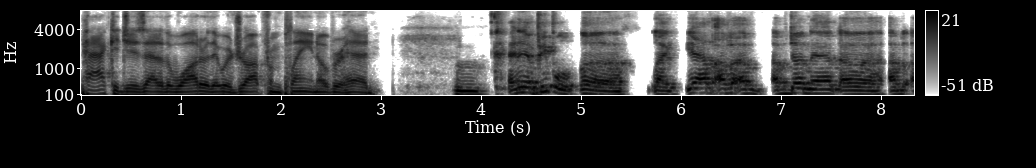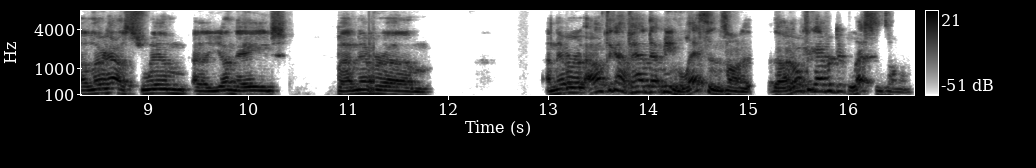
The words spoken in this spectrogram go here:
packages out of the water that were dropped from plane overhead. And then people uh, like, yeah, I've, I've, I've, I've done that. Uh, I've, I learned how to swim at a young age, but I never, um, I never, I don't think I've had that many lessons on it. Though. I don't think I ever did lessons on them.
